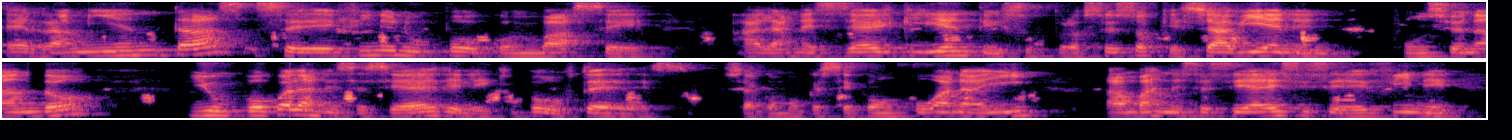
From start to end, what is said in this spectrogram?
herramientas se definen un poco en base a las necesidades del cliente y sus procesos que ya vienen funcionando y un poco a las necesidades del equipo de ustedes. O sea, como que se conjugan ahí ambas necesidades y se define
